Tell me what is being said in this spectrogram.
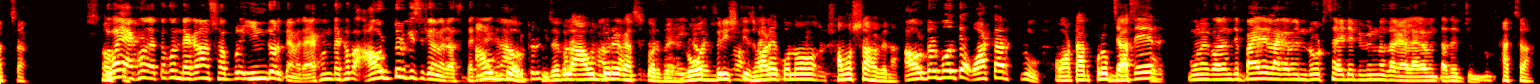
আচ্ছা। তো ভাই এখন এতক্ষণ দেখালাম সবগুলো ইনডোর ক্যামেরা এখন দেখাবো আউটডোর কিছু ক্যামেরা আছে। আউটডোর যেগুলো আউটডোরে কাজ করবে। রোদ বৃষ্টি ঝড়ে কোনো সমস্যা হবে না। আউটডোর বলতে ওয়াটার প্রুফ ওয়াটার প্রুফ যাদের মনে করেন যে বাইরে লাগাবেন রোড সাইডে বিভিন্ন জায়গায় লাগাবেন তাদের জন্য। আচ্ছা।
